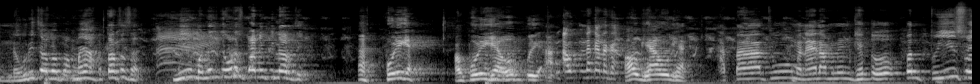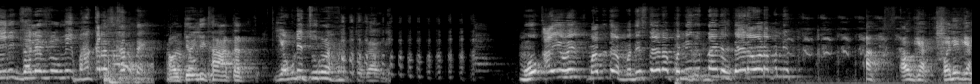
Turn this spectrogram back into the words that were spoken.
नवरीचा बाबा माझ्या हातातच आहे. मी म्हणेल तेवढंच पाणी पिणार ते. हा, पोळी घ्या. अहो पोळी घ्या हो पोळी. आ- नका नका. अहो घ्या हो घ्या. आता तू म्हणायला म्हणून घेतो पण तुही सोयरीक झाल्याशिवाय मी भाकरच खात अहो नाही तेवढी खा हातात. एवढी चुरून हाणतो जाऊ दे. मो काही होईल. माझं त्या मध्येच त्याला पनीरच नाही ना त्याला वाडा पनीर. हा, अहो घ्या पनीर घ्या.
